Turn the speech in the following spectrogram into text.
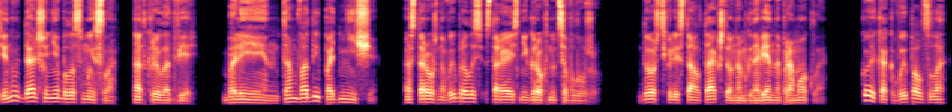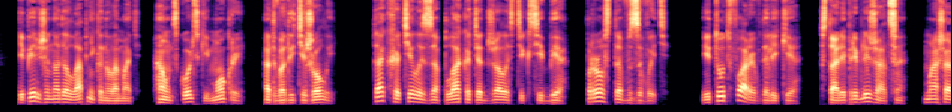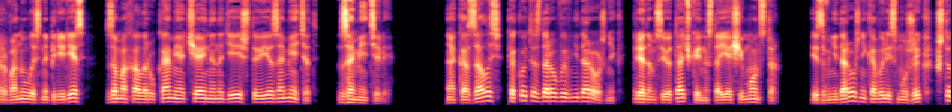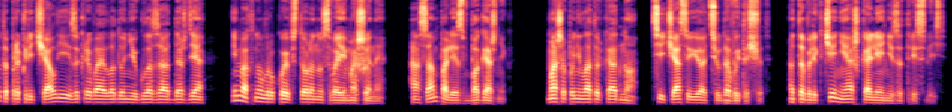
Тянуть дальше не было смысла. Открыла дверь. Блин, там воды под днище. Осторожно выбралась, стараясь не грохнуться в лужу. Дождь хлестал так, что она мгновенно промокла. Кое-как выползла, теперь же надо лапника наломать, а он скользкий, мокрый, от воды тяжелый. Так хотелось заплакать от жалости к себе, просто взвыть. И тут фары вдалеке. Стали приближаться. Маша рванулась на перерез, замахала руками, отчаянно надеясь, что ее заметят. Заметили. Оказалось, какой-то здоровый внедорожник. Рядом с ее тачкой настоящий монстр. Из внедорожника вылез мужик, что-то прокричал ей, закрывая ладонью глаза от дождя, и махнул рукой в сторону своей машины, а сам полез в багажник. Маша поняла только одно — сейчас ее отсюда вытащат. От облегчения аж колени затряслись.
